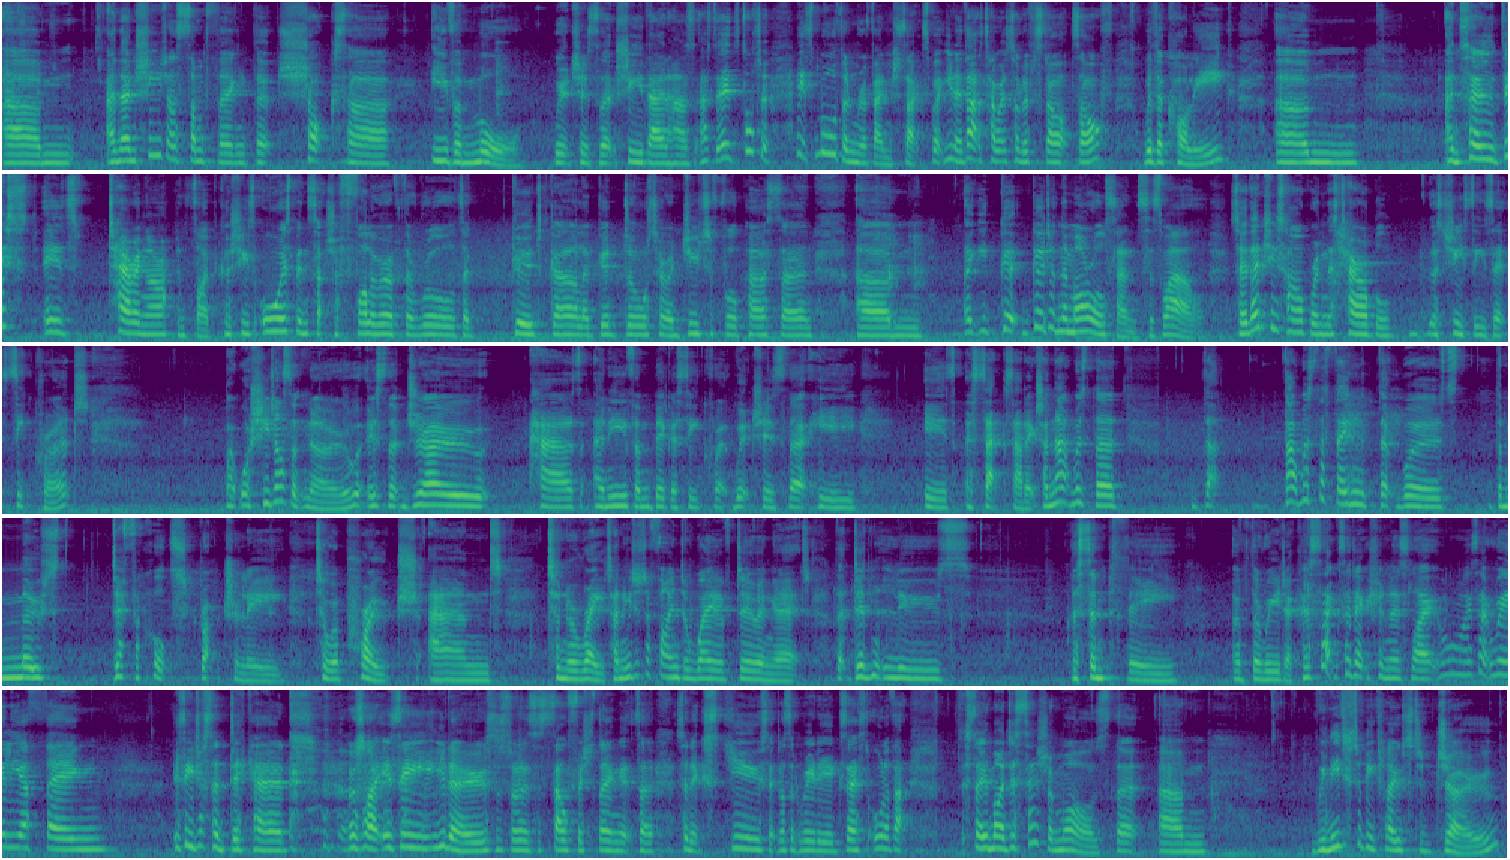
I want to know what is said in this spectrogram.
Um, and then she does something that shocks her even more, which is that she then has, it's sort of, it's more than revenge sex, but you know, that's how it sort of starts off with a colleague. Um, and so this is tearing her up inside because she's always been such a follower of the rules, a good girl, a good daughter, a dutiful person. Um, good in the moral sense as well. So then she's harbouring this terrible, as she sees it, secret. But what she doesn't know is that Joe has an even bigger secret, which is that he is a sex addict, and that was the that that was the thing that was the most difficult structurally to approach and to narrate. I needed to find a way of doing it that didn't lose the sympathy of the reader. Because sex addiction is like, oh, is that really a thing? Is he just a dickhead? I was like, is he, you know, it's a, it's a selfish thing, it's, a, it's an excuse, it doesn't really exist, all of that. So my decision was that um, we needed to be close to Joe,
